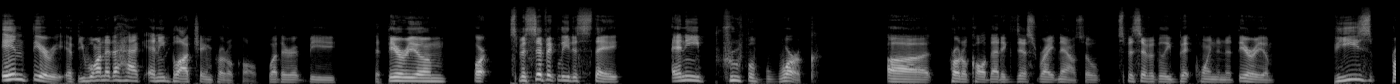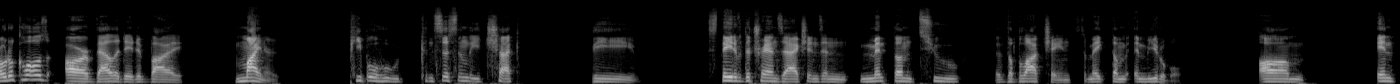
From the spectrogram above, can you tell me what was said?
In theory, if you wanted to hack any blockchain protocol, whether it be Ethereum, or specifically to stay any proof of work uh, protocol that exists right now. So specifically Bitcoin and Ethereum. These protocols are validated by miners, people who consistently check the state of the transactions and mint them to the blockchain to make them immutable. Um, in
